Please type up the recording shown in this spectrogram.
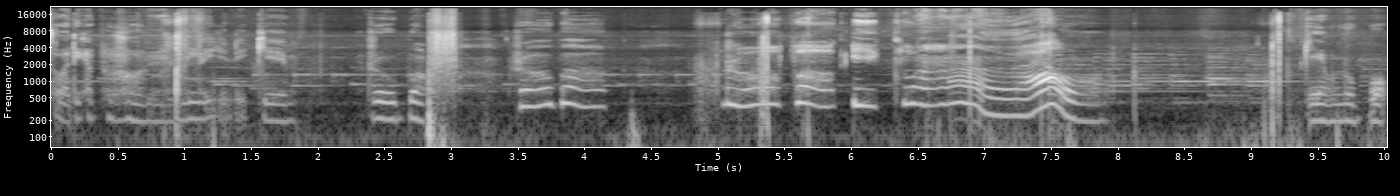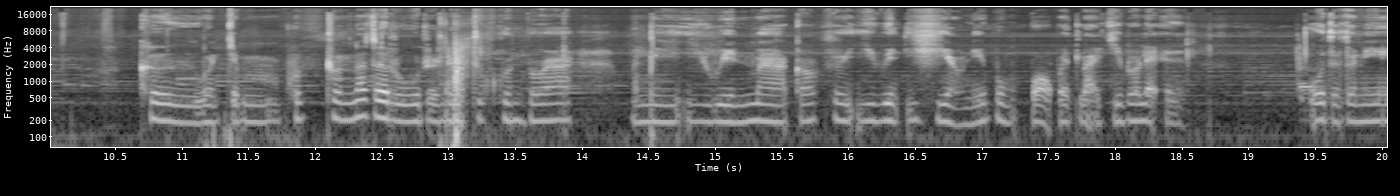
สวัสดีครับทุกคนนี่เราอยู่ในเกม Roblox Roblox Roblox อีกแล้วเกม Roblox คือมันจะพุทธนน่าจะรู้เลยนะทุกคนเพราะว่ามันมีอีเวนต์มาก็คืออีเวนต์อีเขียวนี้ผมบอกไปหลายคลิปแล้วแหละโอ้แต่ตอนนี้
